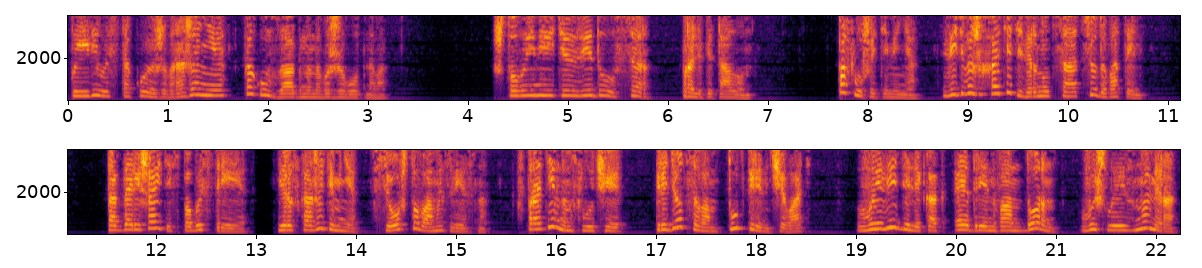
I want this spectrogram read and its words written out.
появилось такое же выражение, как у загнанного животного. «Что вы имеете в виду, сэр?» — пролепетал он. «Послушайте меня, ведь вы же хотите вернуться отсюда в отель. Тогда решайтесь побыстрее и расскажите мне все, что вам известно. В противном случае Придется вам тут переночевать. Вы видели, как Эдрин Ван Дорн вышла из номера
